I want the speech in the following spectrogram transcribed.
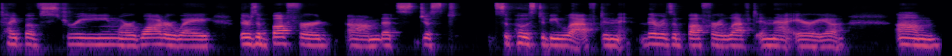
type of stream or waterway, there's a buffer um, that's just supposed to be left. And there was a buffer left in that area. Um,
